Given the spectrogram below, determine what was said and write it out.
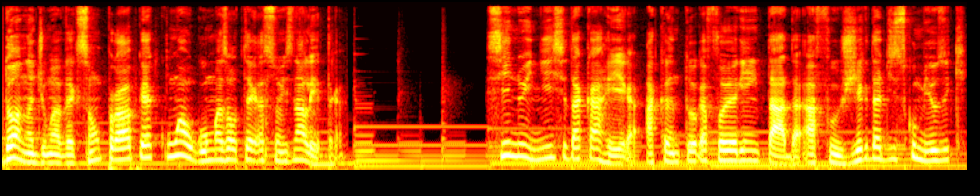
dona de uma versão própria com algumas alterações na letra. Se no início da carreira a cantora foi orientada a fugir da disco music,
